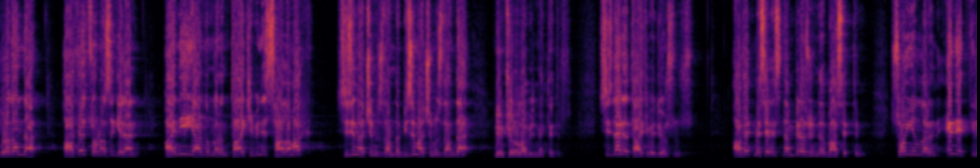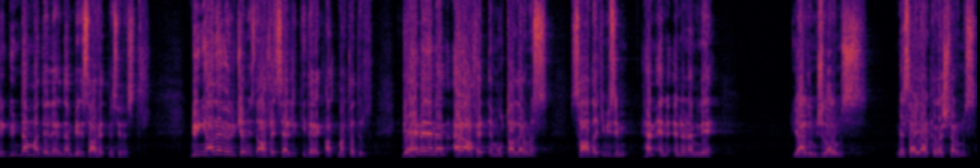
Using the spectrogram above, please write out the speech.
Buradan da afet sonrası gelen aynı yardımların takibini sağlamak sizin açınızdan da bizim açımızdan da mümkün olabilmektedir. Sizler de takip ediyorsunuz. Afet meselesinden biraz önce de bahsettim. Son yılların en etkili gündem maddelerinden birisi afet meselesidir. Dünyada ve ülkemizde afetsellik giderek artmaktadır. Ve hemen hemen her afette muhtarlarımız sahadaki bizim hem en, en önemli yardımcılarımız, mesai arkadaşlarımız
